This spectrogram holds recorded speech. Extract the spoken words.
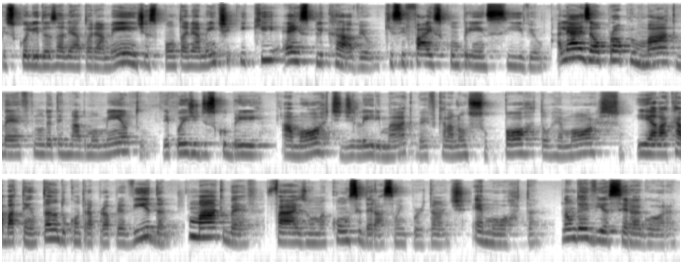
escolhidas aleatoriamente, espontaneamente e que é explicável, que se faz compreensível. Aliás, é o próprio Macbeth que, num determinado momento, depois de descobrir a morte de Lady Macbeth, que ela não suporta o remorso e ela acaba tentando contra a própria vida, Macbeth faz uma consideração importante: é morta. Não devia ser agora.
